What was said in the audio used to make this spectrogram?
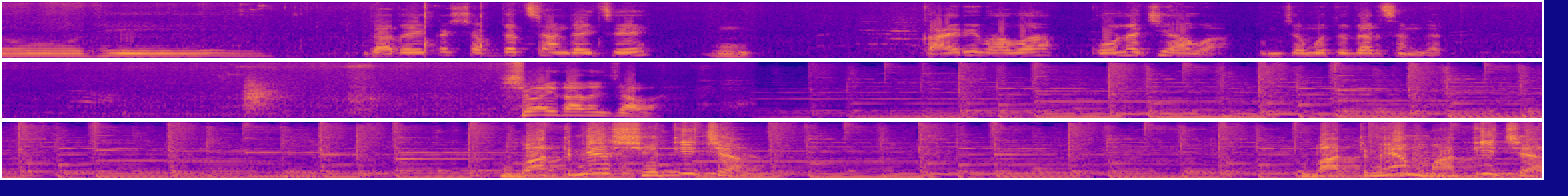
ओझे? दादा एका शब्दात सांगायचंय. हं. काय रे भावा? कोणाची हवा? तुमच्या मतदारसंघात. शिवाजी दादांची हवा. बातम्या शेतीच्या. बातम्या मातीच्या.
